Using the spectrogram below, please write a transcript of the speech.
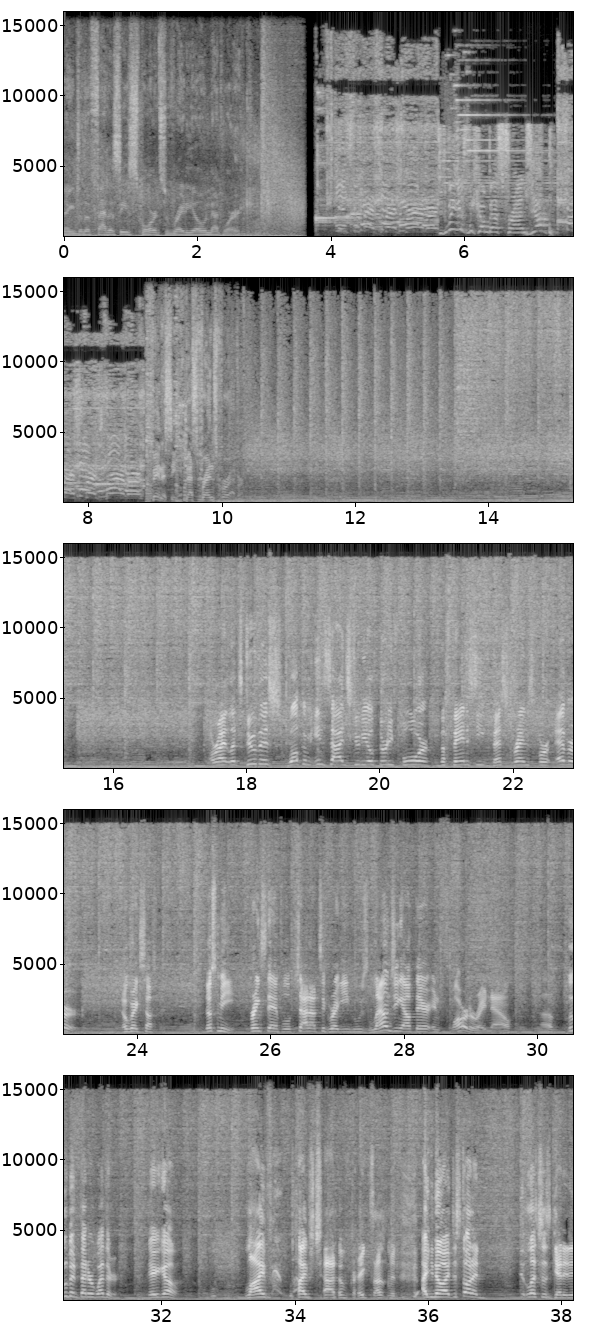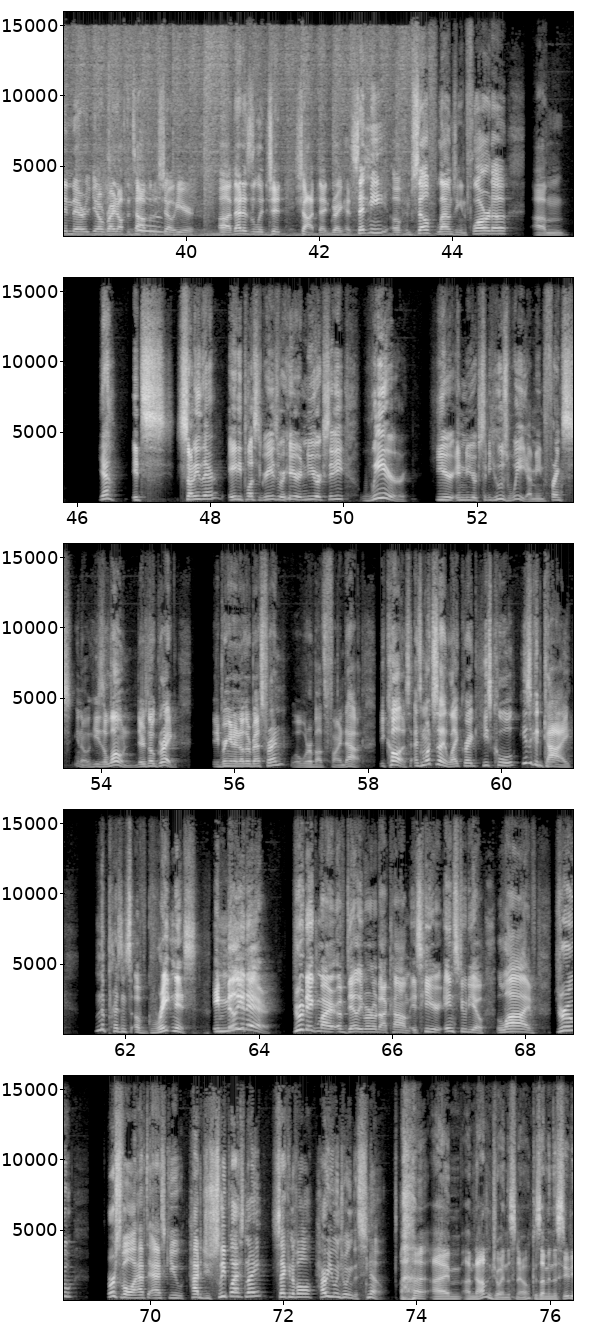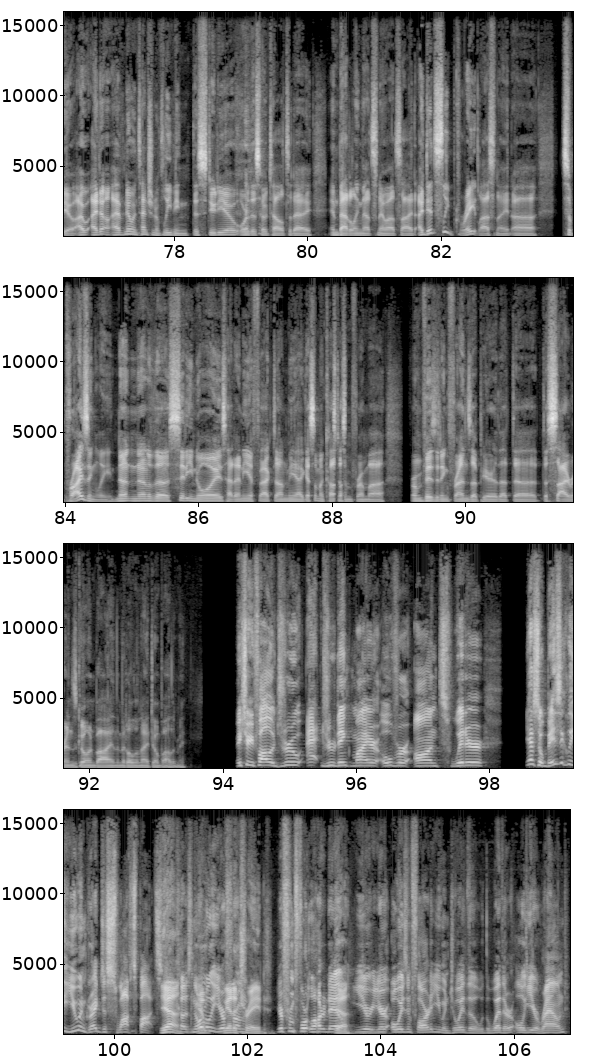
You're listening to the Fantasy Sports Radio Network. Did we just become best friends? Yup. Fantasy Best Friends Forever. All right, let's do this. Welcome inside Studio 34, the fantasy best friends forever. No Greg Sussman, just me, Frank Stampfl. Shout out to Greggy, who's lounging out there in Florida right now. A little bit better weather. There you go. Live, live shot of Greg Sussman. I, you know, I just thought I'd let's just get it in there. You know, right off the top of the show here. Uh, that is a legit shot that Greg has sent me of himself lounging in Florida. Um, yeah, it's sunny there, 80 plus degrees. We're here in New York City. We're here in New York City. Who's we? I mean, Frank's, you know, he's alone. There's no Greg. Did he bring in another best friend? Well, we're about to find out. Because as much as I like Greg, he's cool, he's a good guy. In the presence of greatness, a millionaire, Drew Dinkmeyer of DailyRoto.com is here in studio live. Drew, first of all, I have to ask you, how did you sleep last night? Second of all, how are you enjoying the snow? I'm I'm not enjoying the snow because I'm in the studio. I, I don't I have no intention of leaving this studio or this hotel today and battling that snow outside. I did sleep great last night. Uh, surprisingly, none none of the city noise had any effect on me. I guess I'm accustomed from uh, from visiting friends up here that the the sirens going by in the middle of the night don't bother me. Make sure you follow Drew at Drew Dinkmeyer over on Twitter. Yeah, so basically, you and Greg just swapped spots. Yeah, because normally yeah, you're from a trade. You're from Fort Lauderdale. Yeah. You're you're always in Florida. You enjoy the the weather all year round.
